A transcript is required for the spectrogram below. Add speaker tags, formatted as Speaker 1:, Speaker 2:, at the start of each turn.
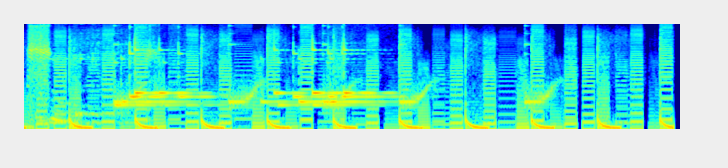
Speaker 1: black suit.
